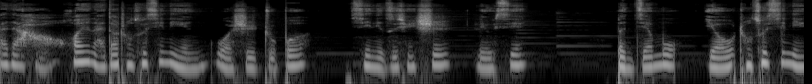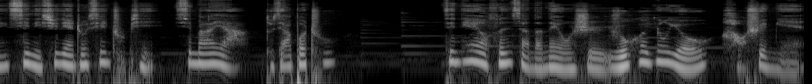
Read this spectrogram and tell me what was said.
大家好，欢迎来到重塑心灵，我是主播心理咨询师刘星。本节目由重塑心灵心理训练中心出品，喜马拉雅独家播出。今天要分享的内容是如何拥有好睡眠。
